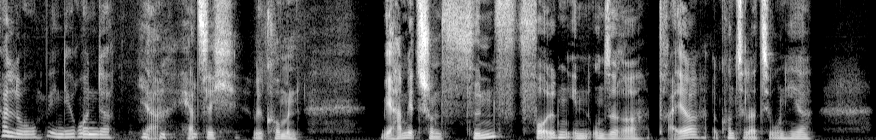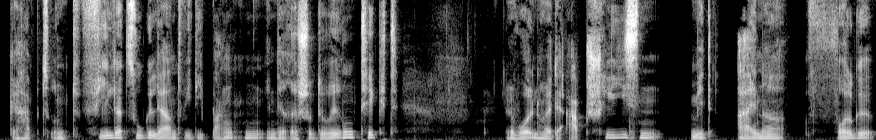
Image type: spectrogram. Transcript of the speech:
Hallo in die Runde. Ja, herzlich willkommen. Wir haben jetzt schon fünf Folgen in unserer Dreierkonstellation hier gehabt und viel dazugelernt, wie die Banken in der Restrukturierung tickt. Wir wollen heute abschließen mit einer Folge,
